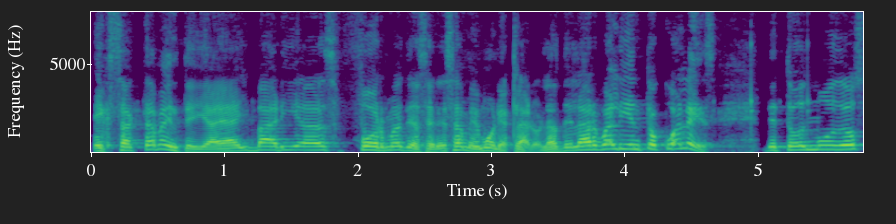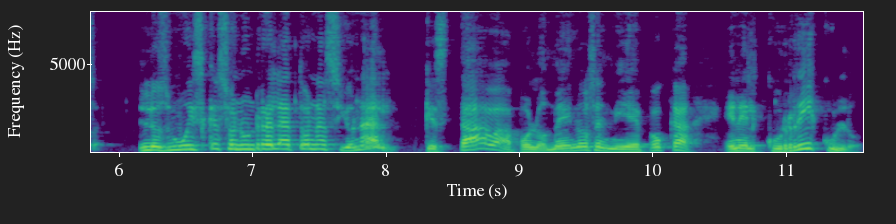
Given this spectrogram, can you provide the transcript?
Exactamente, y hay varias formas de hacer esa memoria. Claro, las de largo aliento, ¿cuál es? De todos modos, los muiscas son un relato nacional que estaba, por lo menos en mi época, en el currículo.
